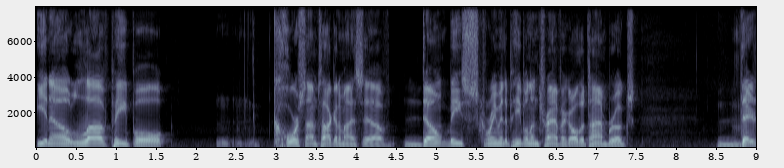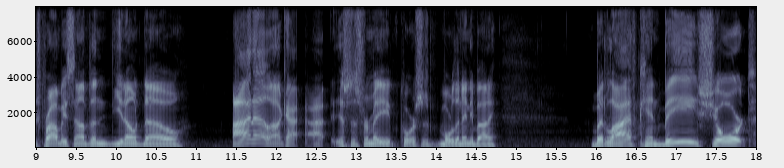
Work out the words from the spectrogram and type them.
You know, love people course I'm talking to myself. Don't be screaming at people in traffic all the time, Brooks. There's probably something you don't know. I know. Like I, I, this is for me, of course, is more than anybody. But life can be short,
